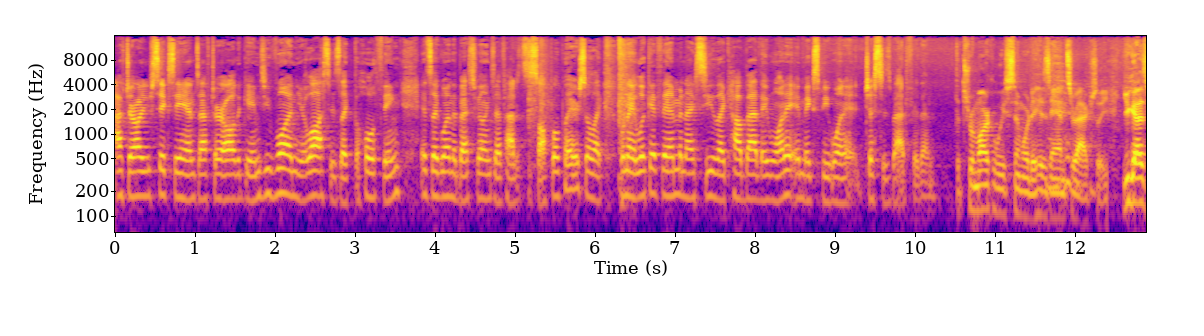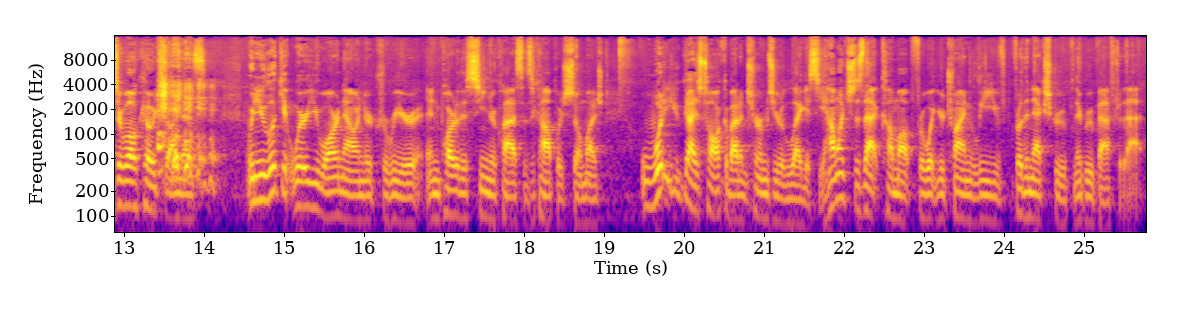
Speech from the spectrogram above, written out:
after all your 6 a.m.s, after all the games you've won, your losses, like the whole thing, it's like one of the best feelings I've had as a softball player. So, like, when I look at them and I see, like, how bad they want it, it makes me want it just as bad for them. That's remarkably similar to his answer, actually. you guys are well coached on this. When you look at where you are now in your career and part of this senior class that's accomplished so much, what do you guys talk about in terms of your legacy? How much does that come up for what you're trying to leave for the next group and the group after that?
